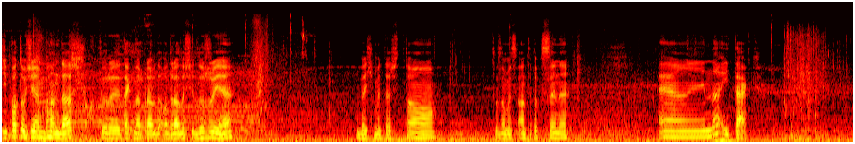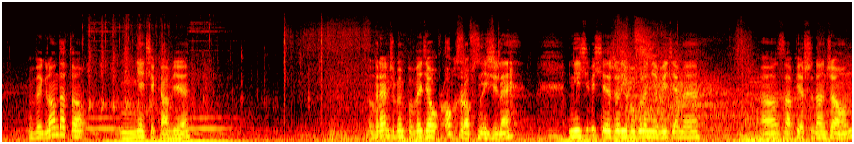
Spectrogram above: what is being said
I po to wziąłem bandaż, który tak naprawdę od razu się zużyje. Weźmy też to. To zamiast antytoksyny. Eee, no i tak. Wygląda to nieciekawie. Wręcz bym powiedział okropnie źle. I nie dziwię się, jeżeli w ogóle nie wyjdziemy a, za pierwszy dungeon.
